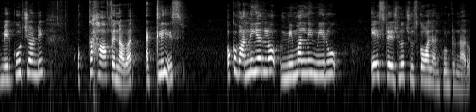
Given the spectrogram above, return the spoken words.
మీరు కూర్చోండి ఒక్క half an hour at least ఒక వన్ ఇయర్లో మిమ్మల్ని మీరు ఏ స్టేజ్లో చూసుకోవాలనుకుంటున్నారు?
